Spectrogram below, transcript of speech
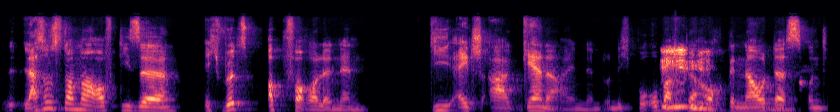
Lass uns noch mal auf diese, ich würde es Opferrolle nennen, die HR gerne einnimmt. Und ich beobachte auch genau das. Und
